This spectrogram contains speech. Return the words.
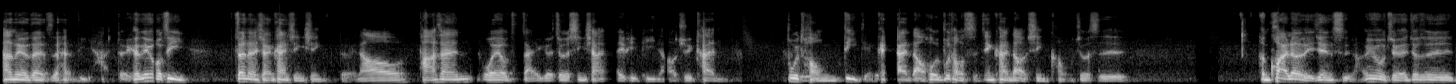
他那个真的是很厉害，对。可是因为我自己真的很喜欢看星星，对，然后爬山我也有载一个就是星象 APP，然后去看不同地点可以看到或者不同时间看到的星空，就是很快乐的一件事啊，因为我觉得就是。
